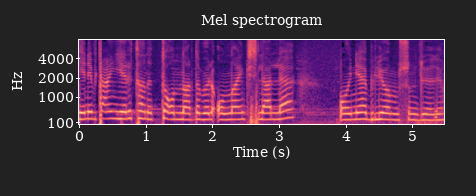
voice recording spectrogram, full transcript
Yeni bir tane yeri tanıttı. Onlar da böyle online kişilerle oynayabiliyor musun diyor diyor.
